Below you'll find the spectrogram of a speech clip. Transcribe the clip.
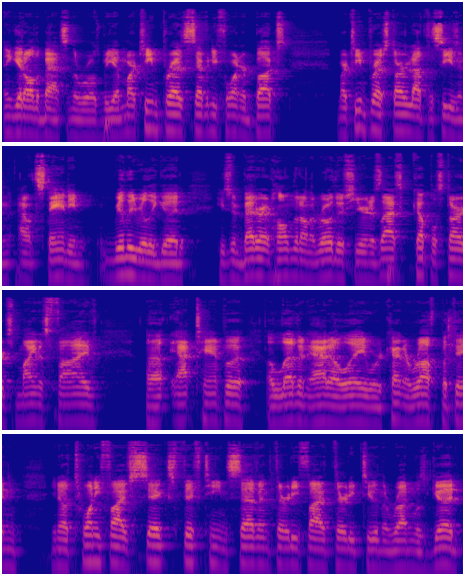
and get all the bats in the world. But yeah, Martin Perez, 7400 bucks. Martin Perez started out the season outstanding, really, really good. He's been better at home than on the road this year. In his last couple starts, minus five uh, at Tampa, 11 at LA were kind of rough, but then, you know, 25 6, 15 7, 35 32, and the run was good.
